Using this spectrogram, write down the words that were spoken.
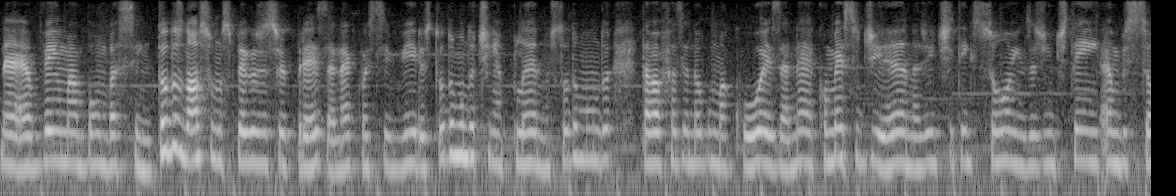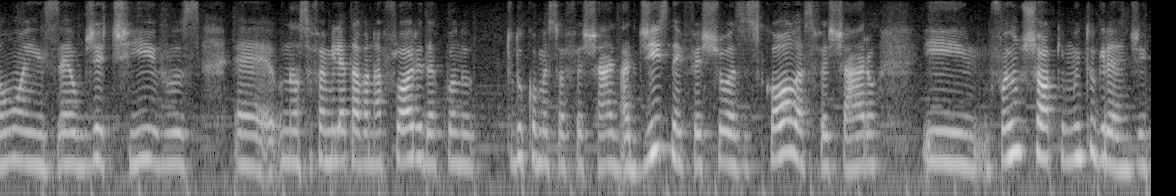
né, vem uma bomba assim. Todos nós fomos pegos de surpresa, né, com esse vírus. Todo mundo tinha planos, todo mundo estava fazendo alguma coisa, né? Começo de ano, a gente tem sonhos, a gente tem ambições, é, objetivos. É, nossa família estava na Flórida quando tudo começou a fechar. A Disney fechou, as escolas fecharam e foi um choque muito grande.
